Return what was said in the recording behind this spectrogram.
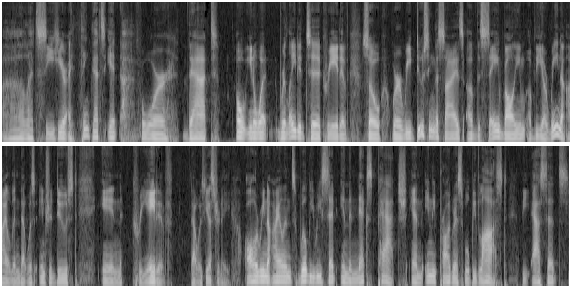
Uh, let's see here. I think that's it for that. Oh, you know what? Related to creative, so we're reducing the size of the save volume of the arena island that was introduced in creative. That was yesterday. All arena islands will be reset in the next patch, and any progress will be lost. The assets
